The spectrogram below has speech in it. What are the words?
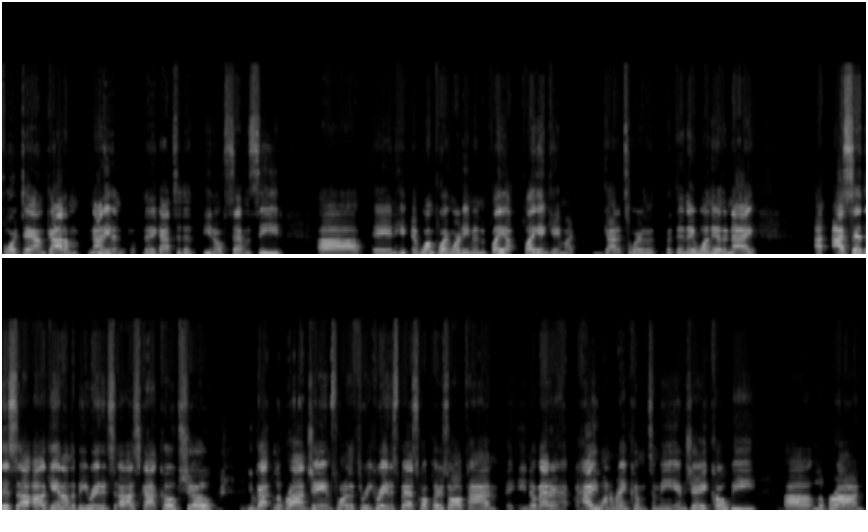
fort down, got them. Not even they got to the you know seventh seed, uh, and he, at one point weren't even in the play play-in game. Like got it to where, the, but then they won the other night. I, I said this uh, again on the B-rated uh, Scott Cope show. You got LeBron James, one of the three greatest basketball players of all time. No matter how you want to rank them, to me, MJ, Kobe, uh, LeBron.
